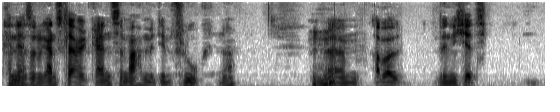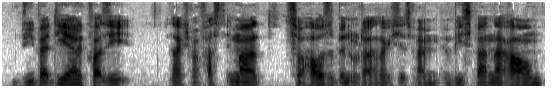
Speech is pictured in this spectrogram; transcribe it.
kann ja so eine ganz klare Grenze machen mit dem Flug, ne? Mhm. Ähm, aber wenn ich jetzt wie bei dir quasi, sag ich mal, fast immer zu Hause bin oder sage ich jetzt mal im, im Wiesbadener Raum,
